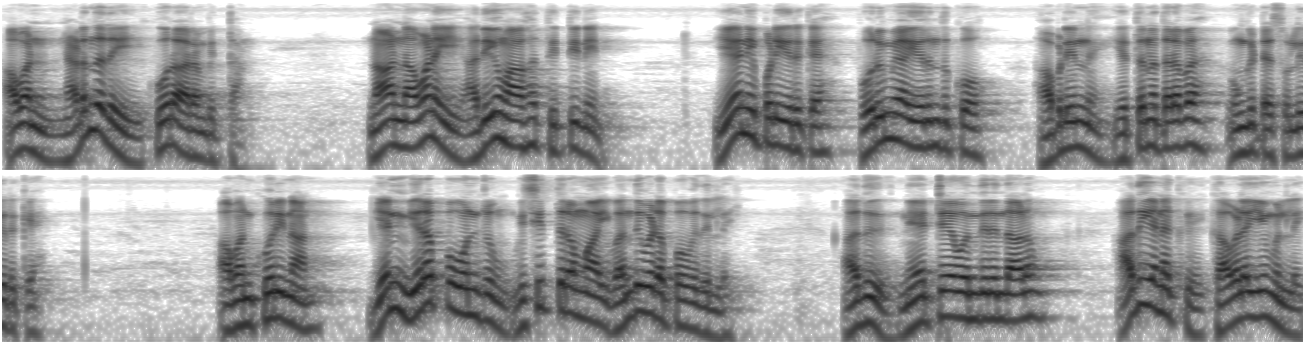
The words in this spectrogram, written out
அவன் நடந்ததை கூற ஆரம்பித்தான். நான் அவனை அதிகமாக திட்டினேன். ஏன் இப்படி இருக்க? பொறுமையாக இருந்துக்கோ. அப்படின்னு எத்தனை தடவை உங்ககிட்ட சொல்லியிருக்கேன்? அவன் கூறினான் என் இறப்பு ஒன்றும் விசித்திரமாய் வந்துவிடப் போவதில்லை. அது நேற்றே வந்திருந்தாலும் அது எனக்கு கவலையும் இல்லை.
